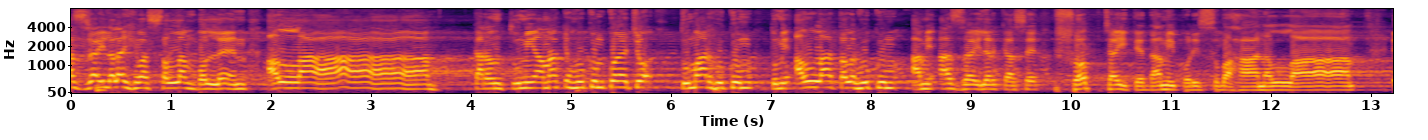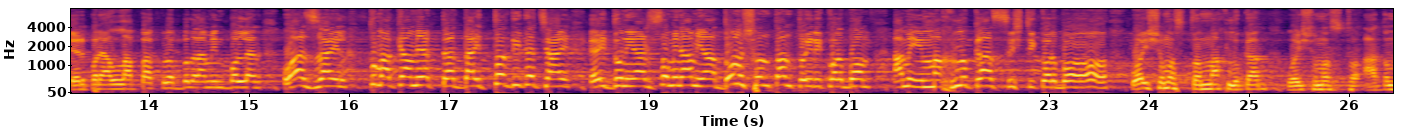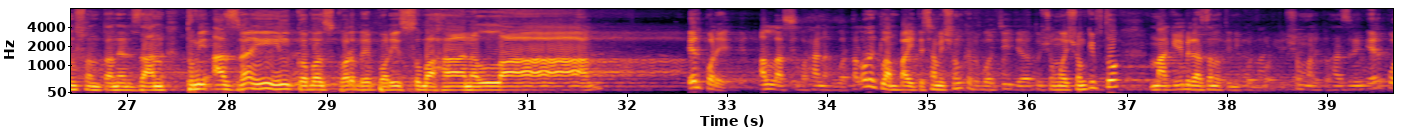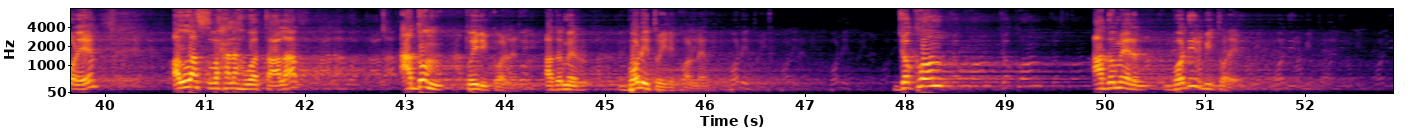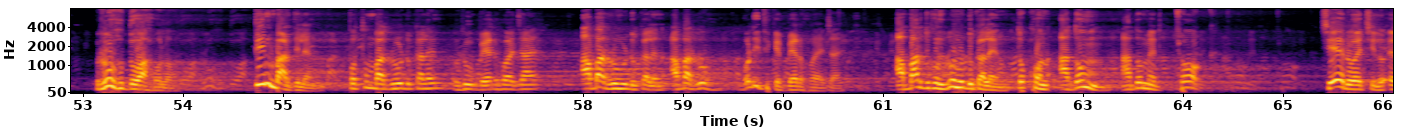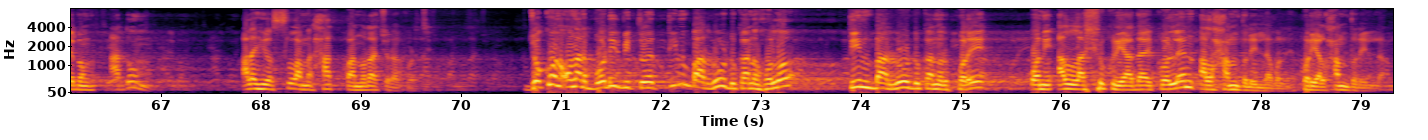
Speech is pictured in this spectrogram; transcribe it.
আজরাইল আলাইহি ওয়াসাল্লাম বললেন, আল্লাহ কারণ তুমি আমাকে হুকুম করেছ, তোমার হুকুম, তুমি আল্লাহ তালার হুকুম, আমি আজরাইলের কাছে সব চাইতে দামি পড়ি সুবাহান আল্লাহ এরপরে আল্লাহ পাক রব্বুল আলামিন বললেন, ও আজরাইল, তোমাকে আমি একটা দায়িত্ব দিতে চাই, এই দুনিয়ার জমিনে আমি আদম সন্তান তৈরি করব, আমি মাখলুকাত সৃষ্টি করব। ওই সমস্ত মাখলুকাত, ওই সমস্ত আদম সন্তানের জান তুমি আজরাইল কবজ করবে পরি সুবাহান আল্লাহ এরপরে আল্লাহ তাআলা অনেক লম্বা আইতেছে আমি সংক্ষেপে বলছি, যেহেতু সময় সংক্ষিপ্ত, মাগরিবের আজানও তিনি করবর্তী সম্মানিত হাজরিন, এরপরে আল্লাহ সুবহানাহু ওয়া তাআলা আদম তৈরি করলেন, আদমের বডি তৈরি করলেন। যখন আদমের বডির ভিতরে রুহ দোয়া হলো, তিনবার দিলেন। প্রথমবার রুহ ঢুকালেন, রুহ বের হয়ে যায়, আবার রুহ ঢুকালেন, আবার রুহ বডি থেকে বের হয়ে যায়। আবার যখন রুহ ঢুকালেন, তখন আদম, আদমের চোখ চেয়ে রয়েছিল এবং আদম আলহি আসসালামের হাত পা নড়াচড়া করছে। যখন ওনার বডির ভিতরে তিনবার রু ঢুকানো হলো, তিনবার রু ঢুকানোর পরে উনি আল্লাহ শুক্রিয়া আদায় করলেন, আলহামদুলিল্লাহ বলে পরি আলহামদুলিল্লাহ।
